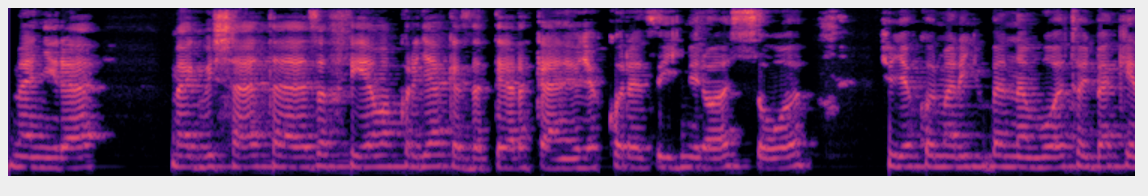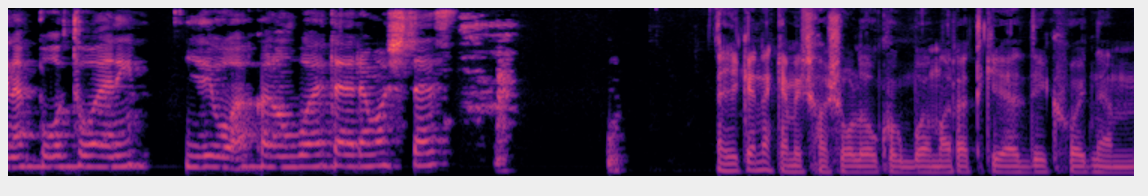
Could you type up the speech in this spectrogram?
mennyire megviselte ez a film, akkor így elkezdett érdekelni, hogy akkor ez így miről szól. Úgyhogy akkor már így bennem volt, hogy be kéne pótolni. Jó alkalom volt erre most ez. Egyébként nekem is hasonló okokból maradt ki eddig, hogy nem,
